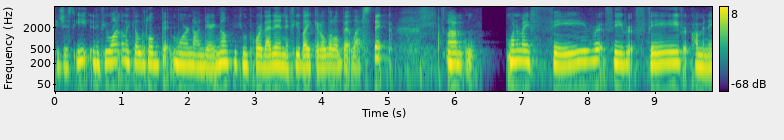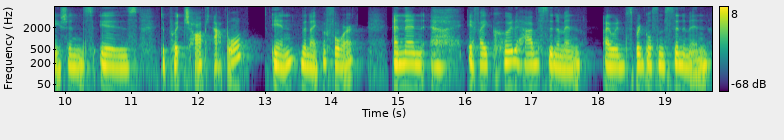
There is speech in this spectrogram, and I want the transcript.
you just eat. And if you want like a little bit more non dairy milk, you can pour that in if you like it a little bit less thick. Um, one of my favorite, favorite, favorite combinations is to put chopped apple in the night before. And then uh, if I could have cinnamon, I would sprinkle some cinnamon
